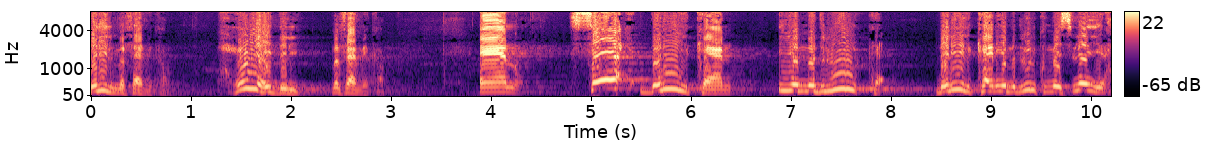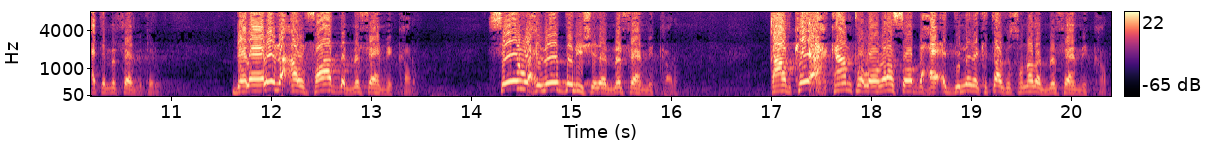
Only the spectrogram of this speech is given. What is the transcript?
daliil ma fahmi karo. Xuu yahay daliil ma fahmi karo see daliilkan iyo madluulka daliilkan iyo madluulku ma isleeyihiin xataa ma fahmi karo. Dalaalada alfaadda ma fahmi karo. See wax loo daliishadaa ma fahmi karo. Qaabkee axkaamta loogala soo baxay adilada kitaabka sunnada ma fahmi karo.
